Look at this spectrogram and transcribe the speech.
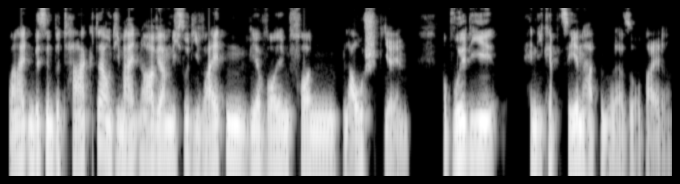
waren halt ein bisschen betagter und die meinten, oh, wir haben nicht so die Weiten, wir wollen von Blau spielen. Obwohl die Handicap 10 hatten oder so beide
